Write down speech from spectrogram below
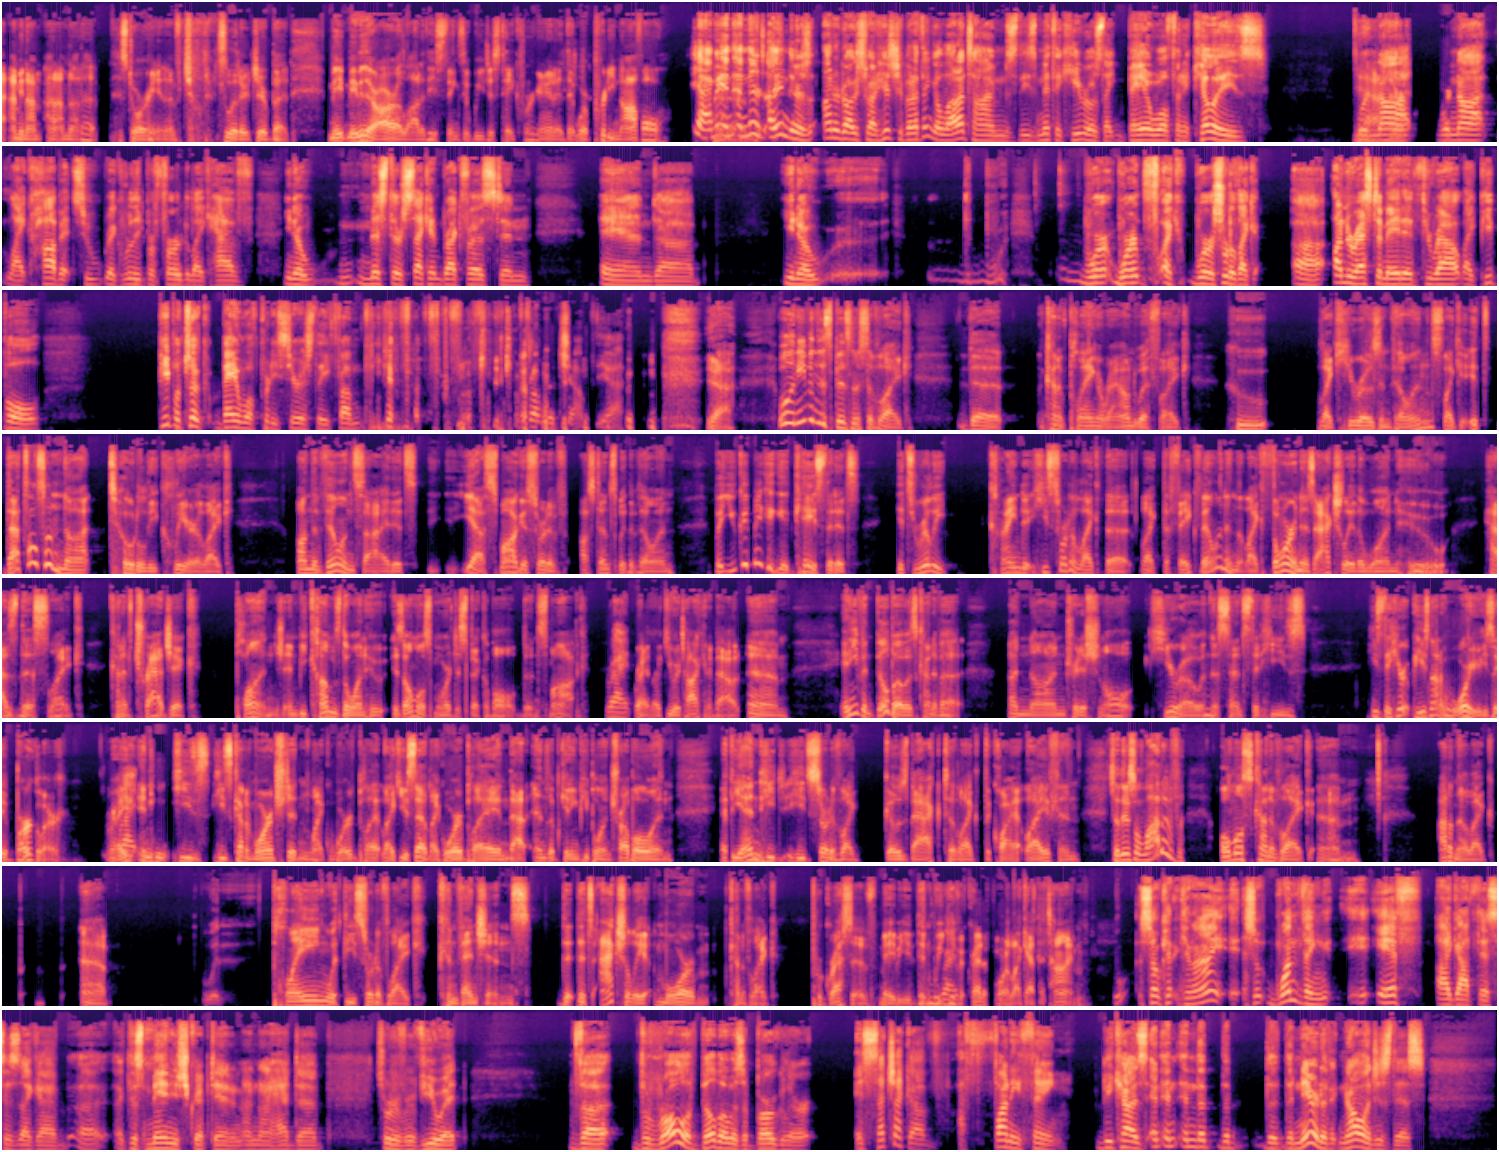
I I mean, I'm I'm not a historian of children's literature, but maybe, maybe there are a lot of these things that we just take for granted that were pretty novel. Yeah, I mean, and, Um, and there's I think there's underdogs throughout history, but I think a lot of times these mythic heroes like Beowulf and Achilles were Yeah, not were not like hobbits who like really preferred to like have you know miss their second breakfast and and uh you know uh, weren't weren't like were sort of like uh underestimated throughout like people people took Beowulf pretty seriously from from, from the jump yeah yeah. Well, and even this business of like the kind of playing around with like who like heroes and villains, like it's that's also not totally clear. Like on the villain side, it's yeah, Smaug is sort of ostensibly the villain, but you could make a good case that it's it's really kind of he's sort of like the like the fake villain and that like Thorin is actually the one who has this like kind of tragic plunge and becomes the one who is almost more despicable than Smaug right right like you were talking about um and even bilbo is kind of a a non-traditional hero in the sense that he's he's the hero he's not a warrior he's a burglar right, Right. and he, he's he's kind of more interested in like wordplay like you said like wordplay and that ends up getting people in trouble and at the end he he sort of like goes back to like the quiet life and so there's a lot of almost kind of like um i don't know like uh playing with these sort of like conventions that, that's actually more kind of like progressive maybe than we Right. give it credit for like at the time so can, can i so one thing if i got this as like a uh, like this manuscript in and, i had to sort of review it the the role of bilbo as a burglar is such like a, a funny thing because and, and and the the the the narrative acknowledges this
